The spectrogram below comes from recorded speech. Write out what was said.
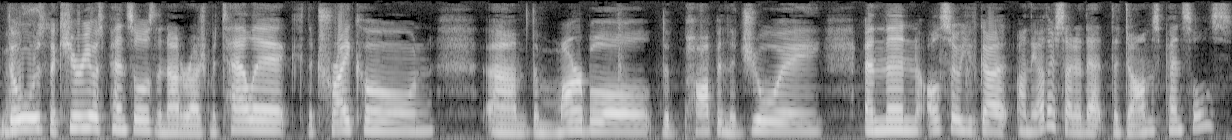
those, the Curios pencils, the Nataraj Metallic, the Tricone, um, the Marble, the Pop and the Joy, and then also you've got on the other side of that the Dom's pencils,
